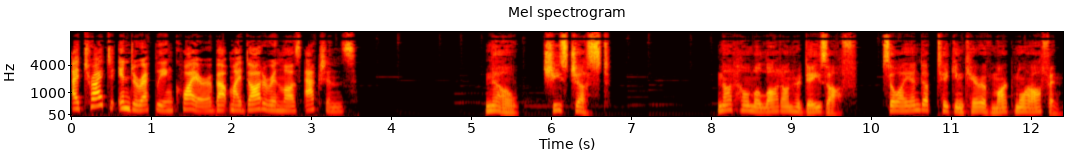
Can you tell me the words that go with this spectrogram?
I tried to indirectly inquire about my daughter-in-law's actions. No, she's just not home a lot on her days off, so I end up taking care of Mark more often.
